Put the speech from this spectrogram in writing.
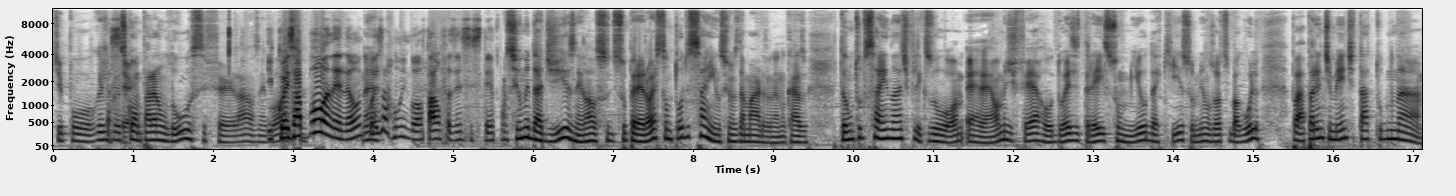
Tipo, eles certo. compraram Lucifer lá, os E negócios. coisa boa, né? Não Né? coisa ruim, igual estavam fazendo esses tempos. Os filmes da Disney lá, os de super-heróis, estão todos saindo, os filmes da Marvel, né, no caso. Estão tudo saindo na Netflix. O é, Homem de Ferro 2 e 3 sumiu daqui, sumiu uns outros bagulho. Pa- Aparentemente tá tudo na,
